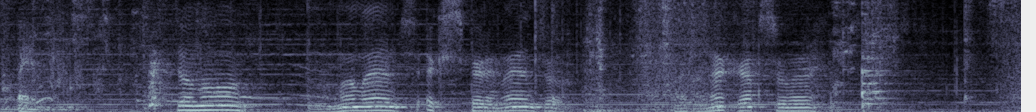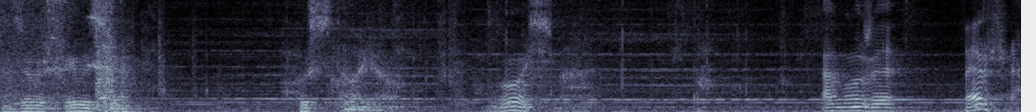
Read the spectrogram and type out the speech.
впевненість. Тому в момент експерименту одна капсула залишилася пустою. Восьма. А може, перша?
